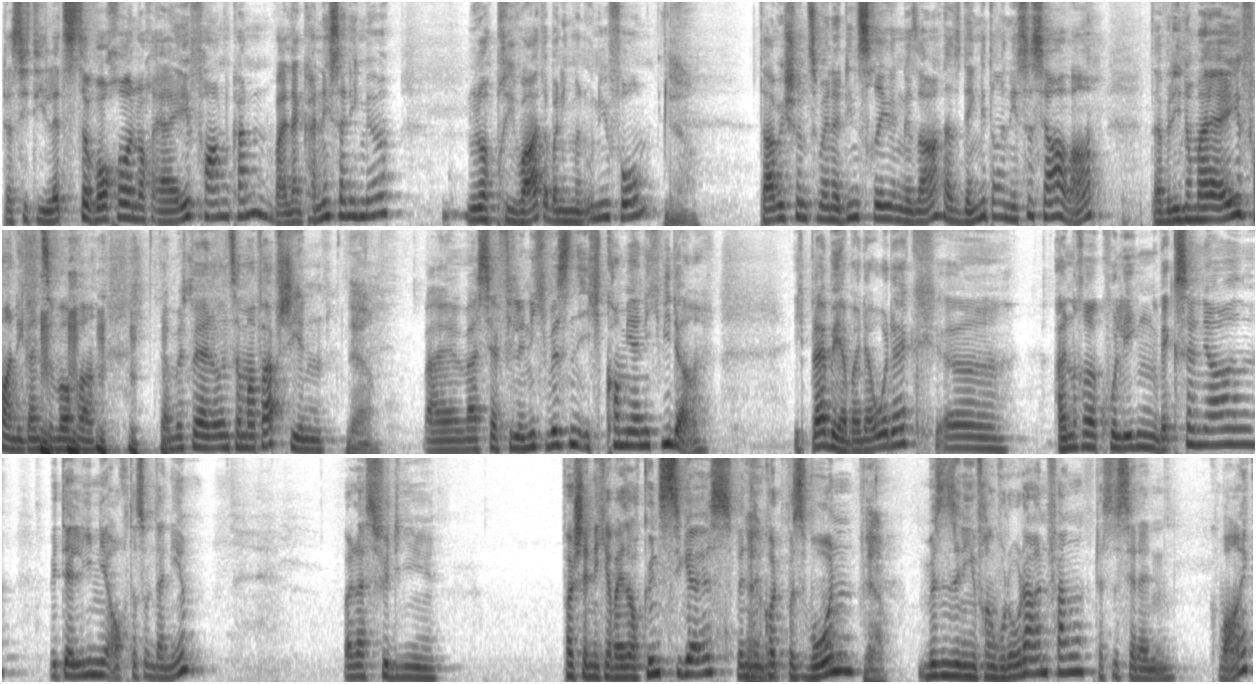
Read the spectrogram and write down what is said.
dass ich die letzte Woche noch RE fahren kann, weil dann kann ich es ja nicht mehr. Nur noch privat, aber nicht mehr in Uniform. Ja. Da habe ich schon zu meiner Dienstregeln gesagt, also denke dran, nächstes Jahr, wa? da will ich nochmal RE fahren die ganze Woche. da müssen wir uns nochmal verabschieden. Ja. Weil, was ja viele nicht wissen, ich komme ja nicht wieder. Ich bleibe ja bei der ODEC. Äh, andere Kollegen wechseln ja mit der Linie auch das Unternehmen, weil das für die verständlicherweise auch günstiger ist. Wenn sie in Cottbus wohnen, Ja. müssen sie nicht in Frankfurt oder anfangen. Das ist ja dann Quark.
